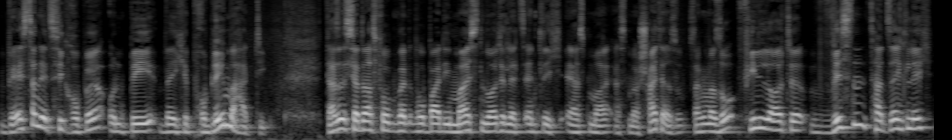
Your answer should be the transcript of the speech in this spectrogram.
wer ist deine Zielgruppe und b, welche Probleme hat die? Das ist ja das, wobei, wobei die meisten Leute letztendlich erstmal, erstmal scheitern. Also sagen wir mal so, viele Leute wissen tatsächlich,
